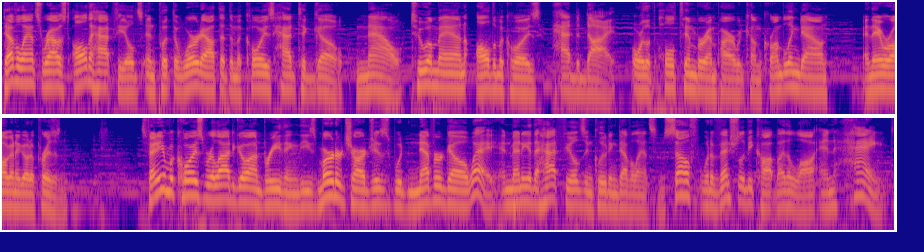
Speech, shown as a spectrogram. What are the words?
Devil Anse roused all the Hatfields and put the word out that the McCoys had to go. Now, to a man, all the McCoys had to die, or the whole timber empire would come crumbling down, and they were all going to go to prison. If any of McCoys were allowed to go on breathing, these murder charges would never go away, and many of the Hatfields, including Devil Anse himself, would eventually be caught by the law and hanged.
